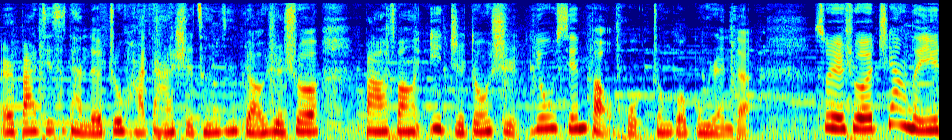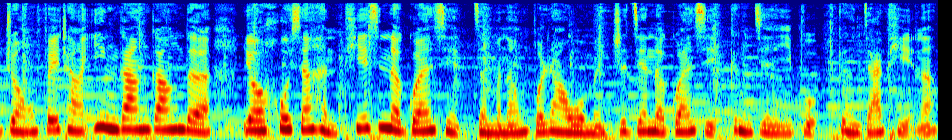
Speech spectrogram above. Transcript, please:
而巴基斯坦的驻华大使曾经表示说，巴方一直都是优先保护中国工人的。所以说，这样的一种非常硬刚刚的又互相很贴心的关系，怎么能不让我们之间的关系更进一步、更加铁呢？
